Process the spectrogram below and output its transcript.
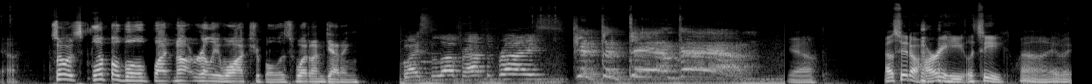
Yeah. so it's clippable, but not really watchable, is what I'm getting. Twice the love for half the price. Get the damn van. Yeah. I also had a Haruhi. Let's see. Wow, I have a,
